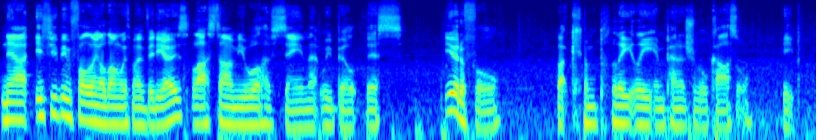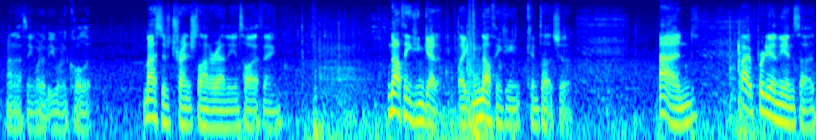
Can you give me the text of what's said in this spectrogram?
Now, if you've been following along with my videos, last time you will have seen that we built this beautiful but completely impenetrable castle, heap, kind of thing, whatever you want to call it. Massive trench line around the entire thing. Nothing can get it. Like, nothing can, can touch it. And quite pretty on the inside.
